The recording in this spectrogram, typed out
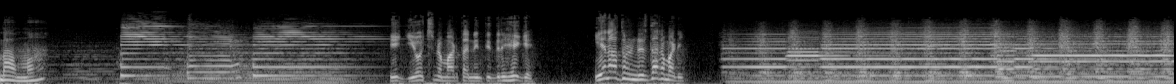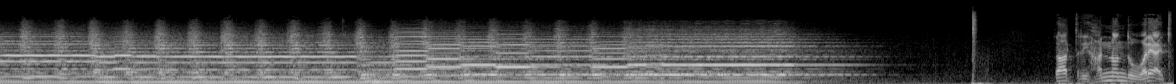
ಬಾ ಅಮ್ಮ. ಈಗ ಯೋಚನೆ ಮಾಡ್ತಾ ನಿಂತಿದ್ರೆ ಹೇಗೆ? ಏನಾದ್ರೂ ನಿರ್ಧಾರ ಮಾಡಿ. ರಾತ್ರಿ ಹನ್ನೊಂದುವರೆ ಆಯ್ತು.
